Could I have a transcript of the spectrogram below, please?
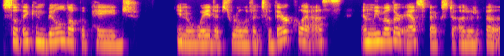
So they can build up a page in a way that's relevant to their class and leave other aspects to edit, uh,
